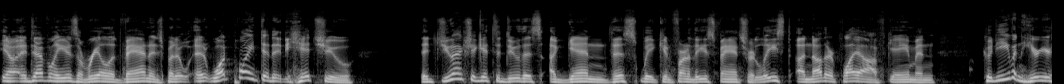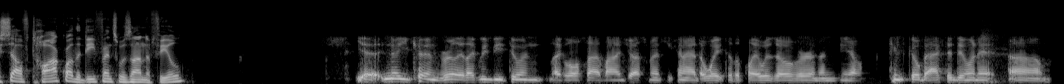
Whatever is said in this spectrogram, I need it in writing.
You know, it definitely is a real advantage. But at, at what point did it hit you that you actually get to do this again this week in front of these fans for at least another playoff game? And could you even hear yourself talk while the defense was on the field? Yeah, no, you couldn't really. Like we'd be doing like little sideline adjustments. You kind of had to wait till the play was over, and then you know go back to doing it. Um,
